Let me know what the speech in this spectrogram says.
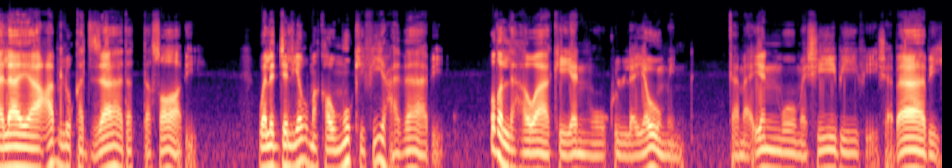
ألا يا عبل قد زاد التصابي ولج اليوم قومك في عذابي وظل هواك ينمو كل يوم كما ينمو مشيبي في شبابي.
